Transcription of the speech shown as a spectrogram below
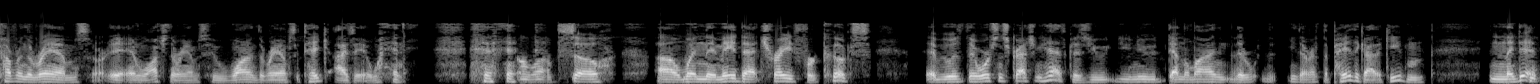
covering the Rams or, and watching the Rams who wanted the Rams to take Isaiah Wynn. oh wow! So uh, when they made that trade for Cooks, it was there were some scratching heads because you you knew down the line they either have to pay the guy to keep him, and they did,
